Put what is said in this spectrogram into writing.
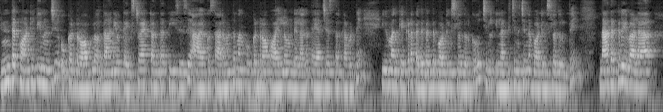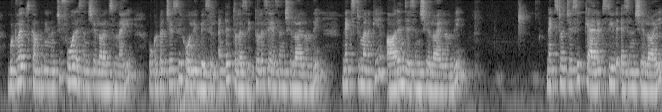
ఇంత క్వాంటిటీ నుంచి ఒక డ్రాప్లో దాని యొక్క ఎక్స్ట్రాక్ట్ అంతా తీసేసి ఆ యొక్క సారం అంతా మనకు ఒక డ్రాప్ ఆయిల్లో ఉండేలాగా తయారు చేస్తారు కాబట్టి ఇవి మనకి ఎక్కడ పెద్ద పెద్ద బాటిల్స్లో దొరకవు. ఇలాంటి చిన్న చిన్న బాటిల్స్లో దొరుకుతాయి. నా దగ్గర ఇవాళ గుడ్ వైబ్స్ కంపెనీ నుంచి ఫోర్ ఎసెన్షియల్ ఆయిల్స్ ఉన్నాయి. ఒకటి వచ్చేసి హోలీ బేసిల్ అంటే తులసి. తులసి ఎసెన్షియల్ ఆయిల్ ఉంది. నెక్స్ట్ మనకి ఆరెంజ్ ఎసెన్షియల్ ఆయిల్ ఉంది. నెక్స్ట్ వచ్చేసి carrot seed essential oil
